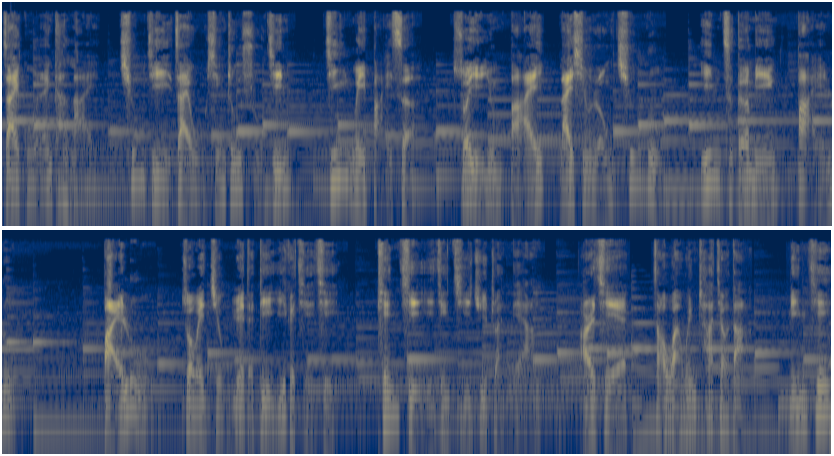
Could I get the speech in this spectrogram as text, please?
在古人看来，秋季在五行中属金，金为白色，所以用白来形容秋露，因此得名白露。白露作为九月的第一个节气，天气已经急剧转凉，而且。早晚温差较大，民间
